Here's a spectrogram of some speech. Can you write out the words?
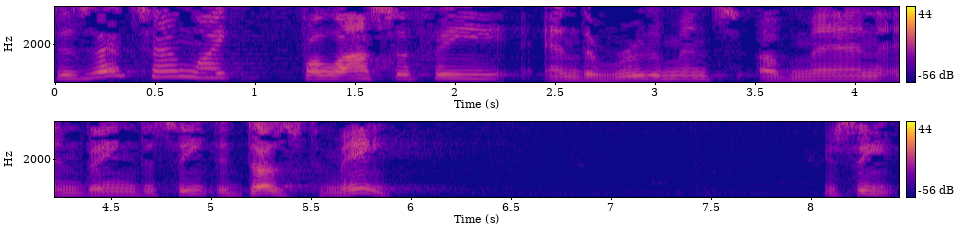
Does that sound like philosophy and the rudiments of men and vain deceit? It does to me. You see,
